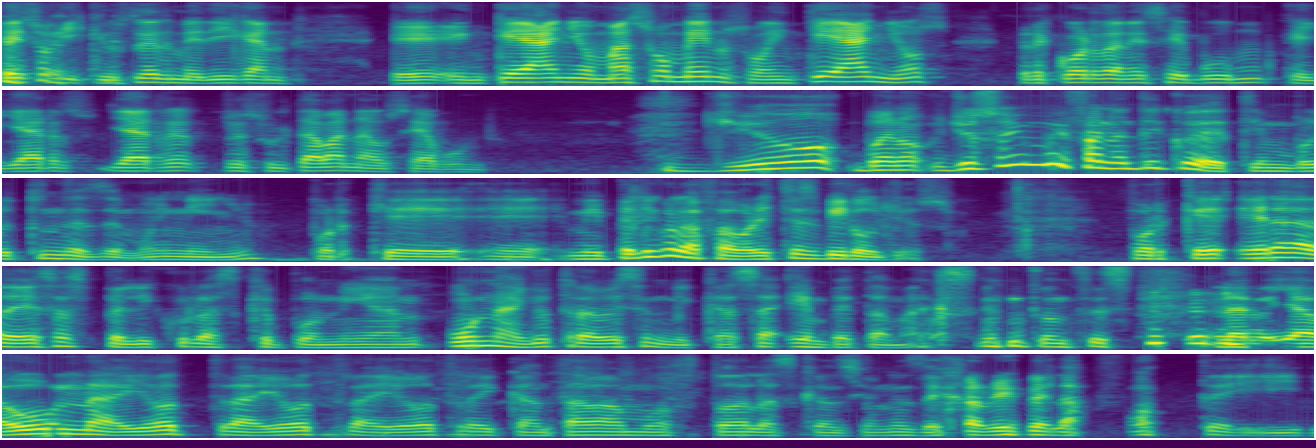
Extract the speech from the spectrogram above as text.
eso y que ustedes me digan eh, en qué año más o menos o en qué años recuerdan ese boom que ya, ya resultaba nauseabundo. Yo, bueno, yo soy muy fanático de Tim Burton desde muy niño, porque eh, mi película favorita es Beetlejuice porque era de esas películas que ponían una y otra vez en mi casa en Betamax. Entonces la veía una y otra y otra y otra y cantábamos todas las canciones de Harry Belafonte y,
